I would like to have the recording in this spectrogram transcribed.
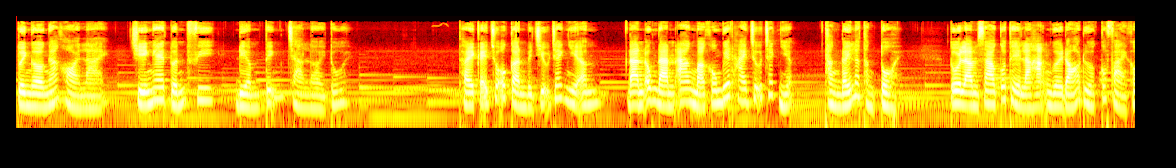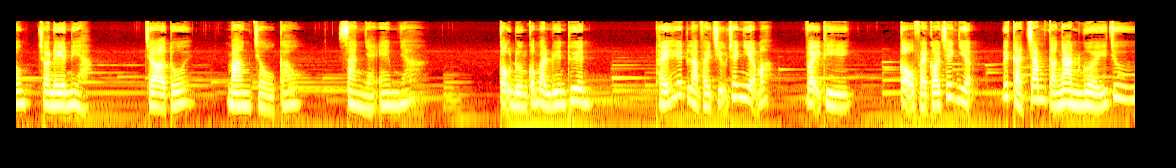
Tôi ngờ ngác hỏi lại, Chỉ nghe Tuấn Phi điềm tĩnh trả lời tôi. Thấy cái chỗ cần phải chịu trách nhiệm. Đàn ông đàn an mà không biết hai chữ trách nhiệm. Thằng đấy là thằng tồi. Tôi làm sao có thể là hạng người đó được, Có phải không? Cho nên đi à? Chờ tôi, Mang chầu cau, Sang nhà em nhá. Cậu đừng có mà luyên thuyên. Thấy hết là phải chịu trách nhiệm á. Vậy thì cậu phải có trách nhiệm Với cả trăm cả ngàn người ấy chứ.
